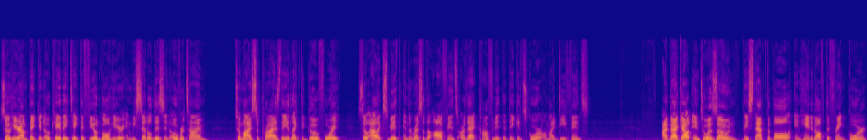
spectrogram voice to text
So here I'm thinking, okay, they take the field goal here and we settle this in overtime. To my surprise, they elect to go for it. So Alex Smith and the rest of the offense are that confident that they can score on my defense. I back out into a zone. They snap the ball and hand it off to Frank Gore.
